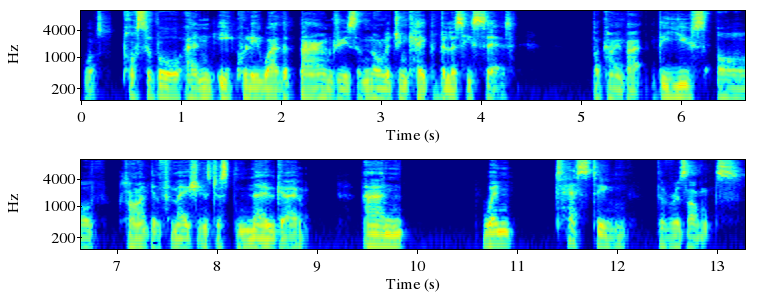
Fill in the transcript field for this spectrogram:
what's possible and equally where the boundaries of knowledge and capability sit. But coming back, the use of client information is just no go. And when testing the results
